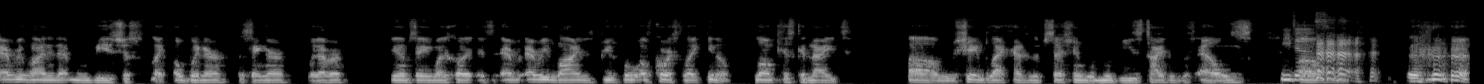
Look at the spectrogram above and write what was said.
every line in that movie is just like a winner, a singer, whatever. You know what I'm saying? You want to call it? It's every, every line is beautiful. Of course, like you know, Long Kiss Goodnight. Um, Shane Black had an obsession with movies titled with L's. He does. Um,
